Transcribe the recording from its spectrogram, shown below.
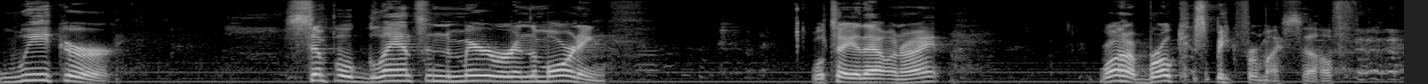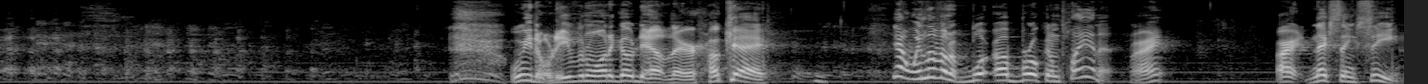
weaker simple glance in the mirror in the morning. We'll tell you that one, right? We're on a broken speak for myself. we don't even want to go down there. Okay. Yeah, we live on a, a broken planet, right? All right, next thing, C.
